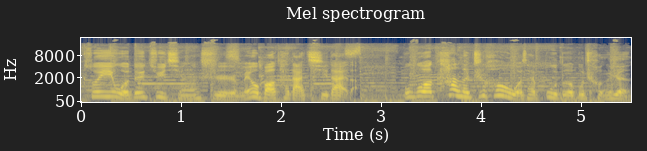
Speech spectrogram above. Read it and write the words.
所以我对剧情是没有抱太大期待的。不过看了之后，我才不得不承认，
